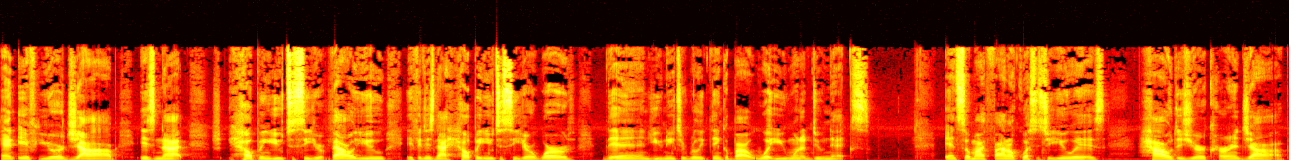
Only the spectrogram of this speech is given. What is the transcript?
And if your job is not helping you to see your value, if it is not helping you to see your worth, then you need to really think about what you want to do next. And so, my final question to you is how does your current job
